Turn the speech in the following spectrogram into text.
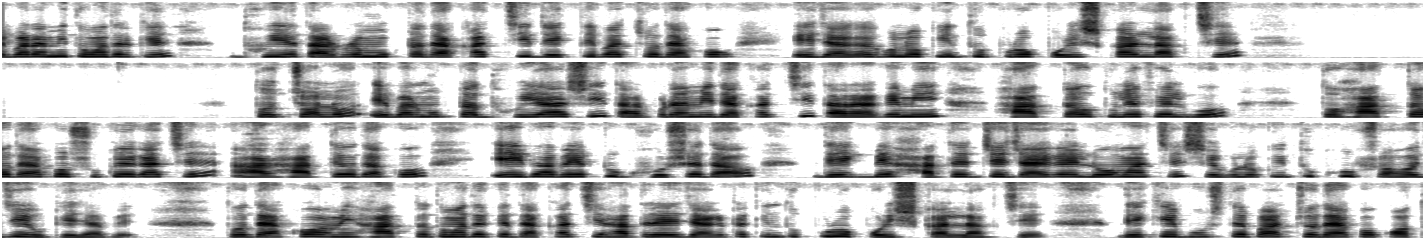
এবার আমি তোমাদেরকে ধুয়ে তারপরে মুখটা দেখাচ্ছি। দেখতে পাচ্ছ, দেখো এই জায়গাগুলো কিন্তু পুরো পরিষ্কার লাগছে। তো চলো এবার মুখটা ধুয়ে আসি, তারপরে আমি দেখাচ্ছি। তার আগে আমি হাতটাও তুলে ফেলব। তো হাতটাও দেখো শুকে গেছে, আর হাতেও দেখো এইভাবে একটু ঘষে দাও, দেখবে হাতের যে জায়গায় লোম আছে সেগুলো কিন্তু খুব সহজেই উঠে যাবে। তো দেখো আমি হাতটা তোমাদেরকে দেখাচ্ছি, হাতের এই জায়গাটা কিন্তু পুরো পরিষ্কার লাগছে। দেখে বুঝতে পারছ দেখো কত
